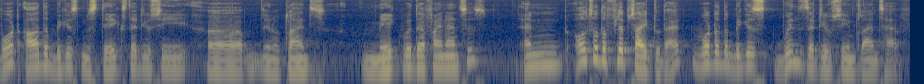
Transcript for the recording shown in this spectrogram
what are the biggest mistakes that you see, uh, you know, clients make with their finances, and also the flip side to that: what are the biggest wins that you've seen clients have?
